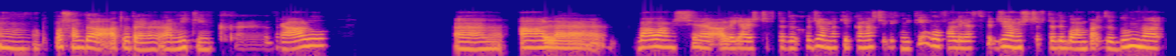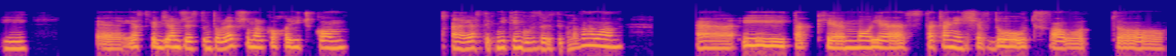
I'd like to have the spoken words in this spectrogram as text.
Mm, Poszłam do AA tutaj na, meeting e, w realu, ale bałam się, ale ja jeszcze wtedy chodziłam na kilkanaście tych meetingów, ale ja stwierdziłam, jeszcze wtedy byłam bardzo dumna i ja stwierdziłam, że jestem tą lepszą alkoholiczką. E, Ja z tych meetingów zrezygnowałam. E, I takie moje staczanie się w dół trwało do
